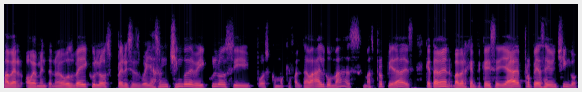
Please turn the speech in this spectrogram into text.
va a haber obviamente nuevos vehículos, pero dices, güey, ya son un chingo de vehículos y pues como que faltaba algo más, más propiedades. Que también va a haber gente que dice, ya propiedades hay un chingo.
